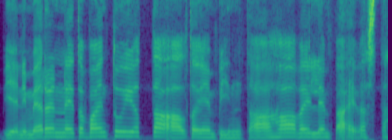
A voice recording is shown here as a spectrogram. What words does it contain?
Pieni merenneito vain tuijottaa aaltojen pintaa haaveillen päivästä,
